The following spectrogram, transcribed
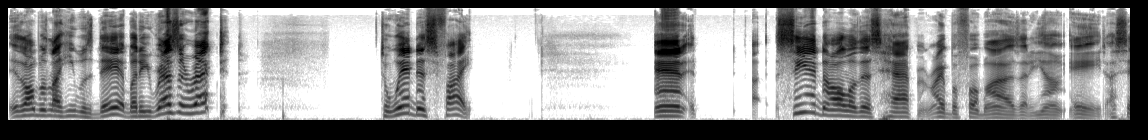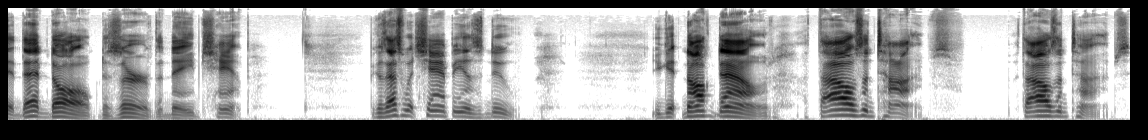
it's almost like he was dead, but he resurrected to win this fight. And seeing all of this happen right before my eyes at a young age, I said that dog deserved the name champ. Because that's what champions do. You get knocked down a thousand times. A thousand times.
